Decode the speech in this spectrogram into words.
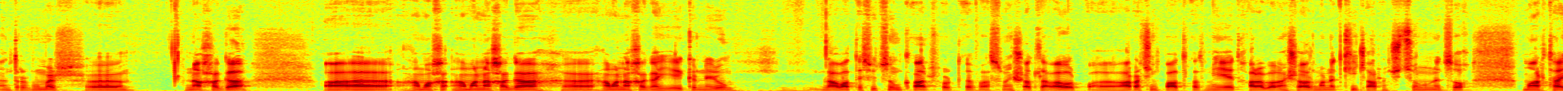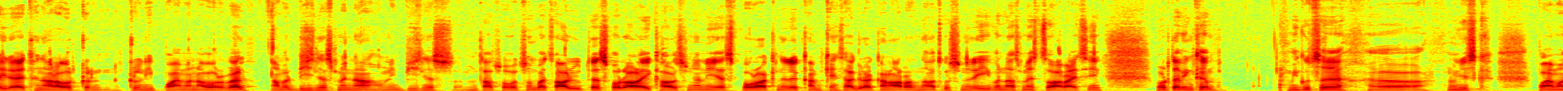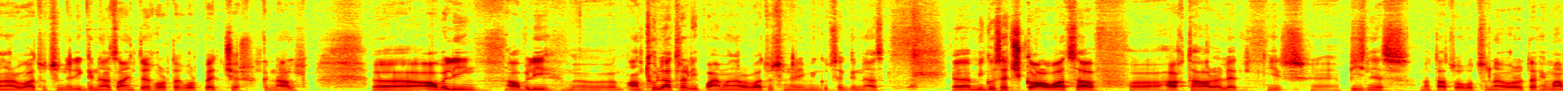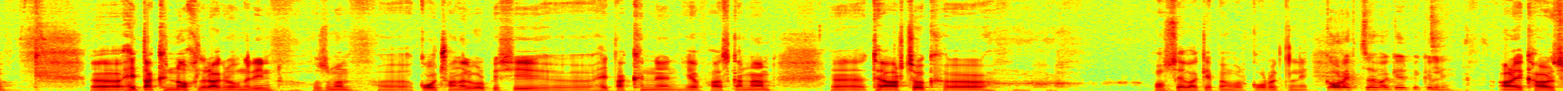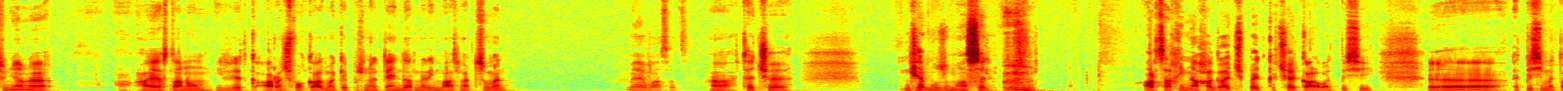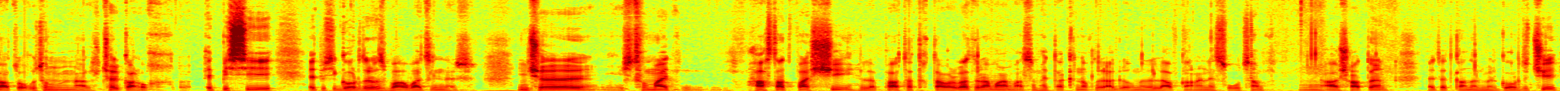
ընտրվում էր նախագահ, համանախագահ համանախագահ երկրներում լավատեսություն կար, որտեղ ասում են շատ լավ է, որ առաջին պատրաստմի հետ Ղարաբաղյան շարժման հետ քիչ առնչություն ունեցող մարդը իր այդ հնարավոր կլինի պայմանավորվել, ամեն բիզնեսմեն է, ունի բիզնես մտածողություն, բայց արի ուտես, որ Արայիկ Հարությունյանի ես որակները կամ կենսագրական առանձնահատկությունները ի վնաս մեծ ծառայեցին, որտեղ ինքը միգուցե նույնիսկ պայմանավորվածությունների գնաց այնտեղ, որտեղ որ պետք չէր գնալ, ավելի ավելի անթույլատրելի պայմանավորվածությունների միգուցե գնաց միգուցե չկարողացավ հաղթահարել այդ իր բիզնես մտածողությունը, որովհետև հիմա հետաքննող լրագրողներին ուզում եմ կոչ անել, որպեսզի հետաքննեն եւ հասկանան, թե արդյոք ոնց ձևակերպեն, որ կոռեկտ լինի։ Կոռեկտ ձևակերպի կլինի։ Արեգ Հարությունյանը Հայաստանում իր հետ առնչվող կազմակերպությունները տենդերների մասնակցում են։ Մեղմ ասած։ Հա, թե չէ։ Ինչ եմ ուզում ասել։ Արցախի նախագահը չպետք չէր կարող այդպիսի այդպիսի մտածողություն ունենալ, չէր կարող այդպիսի այդպիսի գործերով զբաղված լինել։ Ինչը ինձ թվում է այդ հաստատված չի, փաստաթղթավորված, դրա համար եմ ասում հետաքնող լրագրողները լավ կանեն այս ուղությամբ աշխատեն, այդ այդ կանալ մեր գործը չի։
